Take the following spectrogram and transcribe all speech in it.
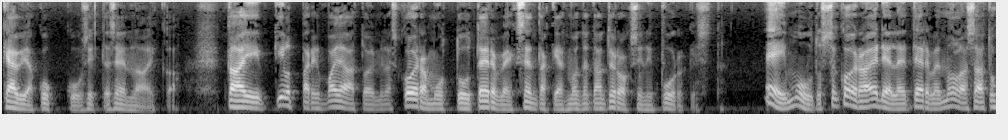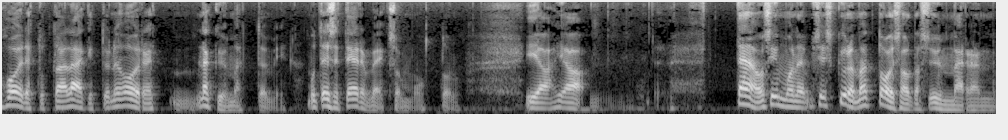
käy ja kukkuu sitten sen aikaa. Tai kilpparin vajaatoiminnassa koira muuttuu terveeksi sen takia, että me otetaan tyroksinin purkista. Ei muutu, se koira on edelleen terve. Me ollaan saatu hoidettu tai lääkitty ne oireet näkymättömiin, mutta ei se terveeksi ole muuttunut. Ja, ja tämä on semmoinen, siis kyllä mä toisaalta ymmärrän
